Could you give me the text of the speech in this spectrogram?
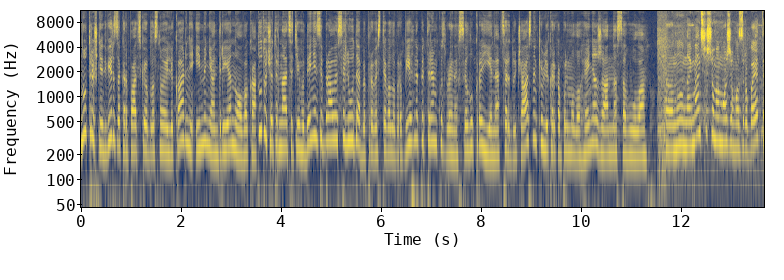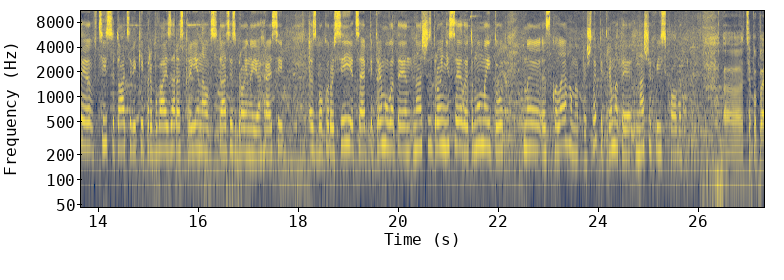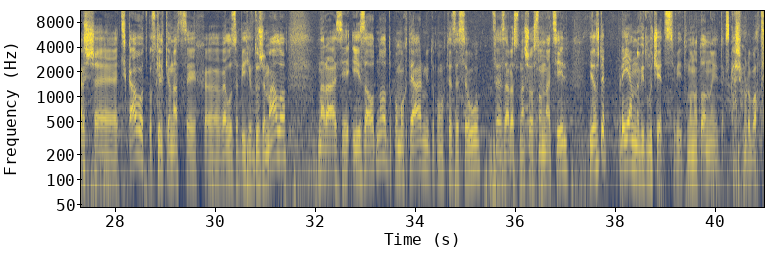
Внутрішній двір Закарпатської обласної лікарні імені Андрія Новака. Тут о 14-й годині зібралися люди, аби провести велопробіг на підтримку Збройних сил України. Серед учасників лікарка-пульмологиня Жанна Савула. Е, Ну, найменше, що ми можемо зробити в цій ситуації, в якій перебуває зараз країна в ситуації збройної агресії з боку Росії, це підтримувати наші збройні сили. Тому ми і тут. Ми з колегами прийшли підтримати наших військових. Е, Це, по-перше, цікаво, оскільки в нас цих е, велозабігів дуже мало наразі. І заодно допомогти армії, допомогти ЗСУ. Це зараз наша основна ціль. І завжди приємно відлучитися від монотонної, так скажемо, роботи.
